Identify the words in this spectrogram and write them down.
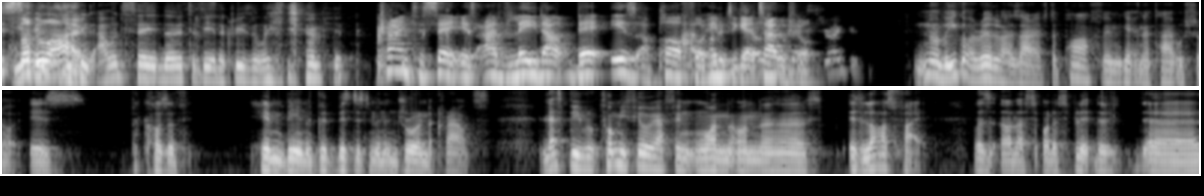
So think, do You I. think I would say no to being a cruiserweight champion? I'm trying to say is I've laid out there is a path for him to get a title shot. No, but you got to realize, Arif, the path for him getting a title shot is because of him being a good businessman and drawing the crowds. Let's be real. Tommy Fury, I think, won on uh, his last fight was on a, on a split de- uh,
